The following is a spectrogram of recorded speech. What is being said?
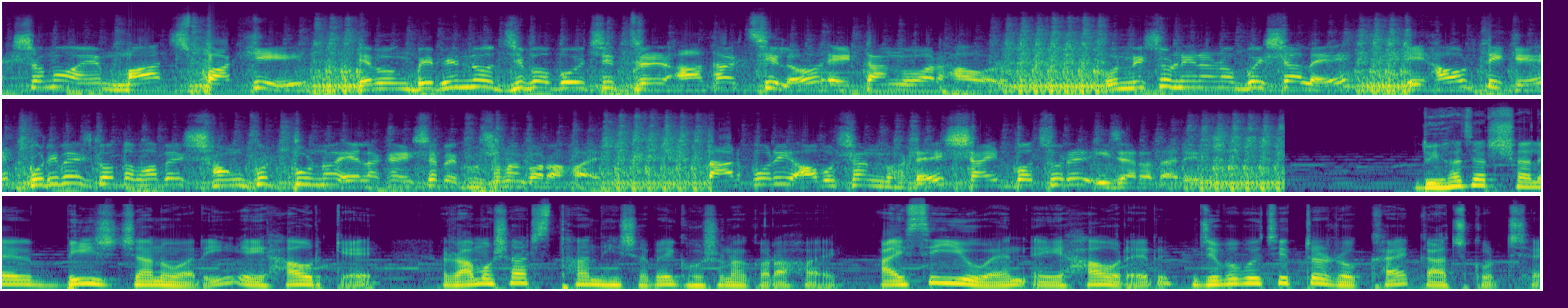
একসময় মাছ, পাখি এবং বিভিন্ন জীববৈচিত্র্যের আধার ছিল এই টাঙ্গুয়ার হাওর। উনিশশো নিরানব্বই সালে এই হাওরটিকে পরিবেশগতভাবে সংকটপূর্ণ এলাকা হিসেবে ঘোষণা করা হয়। তারপরই অবসান ঘটে ষাট বছরের ইজারাদারির দুই সালের ২০ জানুয়ারি এই হাওরকে রামসার স্থান হিসেবে ঘোষণা করা হয়। আইসিইউএন এই হাওরের জীববৈচিত্র্য রক্ষায় কাজ করছে।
